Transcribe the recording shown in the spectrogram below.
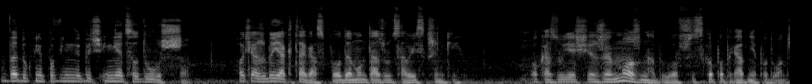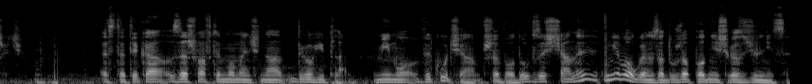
według mnie powinny być nieco dłuższe. Chociażby jak teraz po demontażu całej skrzynki. Okazuje się, że można było wszystko poprawnie podłączyć. Estetyka zeszła w tym momencie na drugi plan. Mimo wykucia przewodów ze ściany, nie mogłem za dużo podnieść rozdzielnicy,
